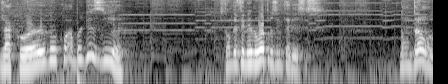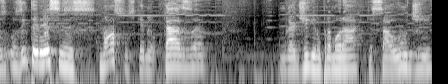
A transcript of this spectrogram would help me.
de acordo com a burguesia. Estão defendendo outros interesses. Não dão os, os interesses nossos, que é meu, casa, um lugar digno para morar, que é saúde,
